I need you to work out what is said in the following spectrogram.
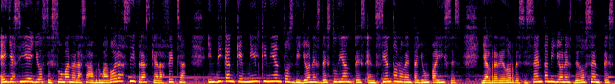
Ellas y ellos se suman a las abrumadoras cifras que a la fecha indican que 1.500 billones de estudiantes en 191 países y alrededor de 60 millones de docentes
